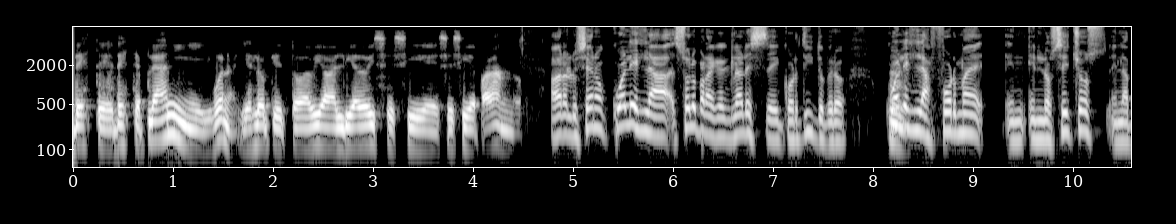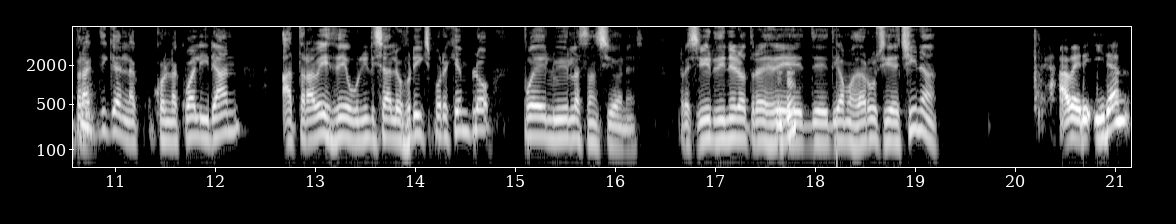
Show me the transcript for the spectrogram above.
este, de este plan y bueno, y es lo que todavía al día de hoy se sigue, se sigue pagando. Ahora, Luciano, ¿cuál es la, solo para que aclares eh, cortito, pero cuál mm. es la forma en, los hechos, en la mm. práctica, en la, con la cual Irán, a través de unirse a los BRICS, por ejemplo, puede eludir las sanciones? recibir dinero a través de, digamos, de Rusia y de China? A ver, Irán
